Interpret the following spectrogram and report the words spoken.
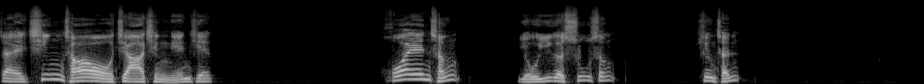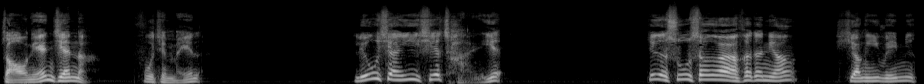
在清朝嘉庆年间，华严城有一个书生，姓陈。早年间呐，父亲没了，留下一些产业。这个书生啊，和他娘相依为命，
